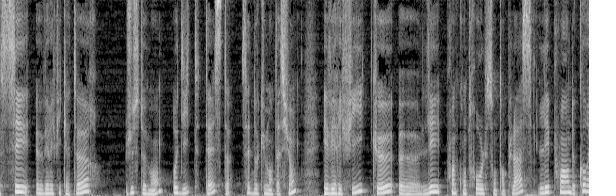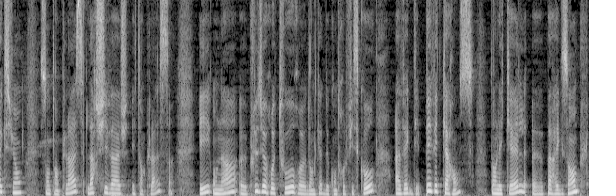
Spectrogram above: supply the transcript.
ces vérificateurs, justement, audite, teste cette documentation et vérifie que euh, les points de contrôle sont en place, les points de correction sont en place, l'archivage est en place et on a euh, plusieurs retours euh, dans le cadre de contrôles fiscaux avec des PV de carence dans lesquels, par exemple,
